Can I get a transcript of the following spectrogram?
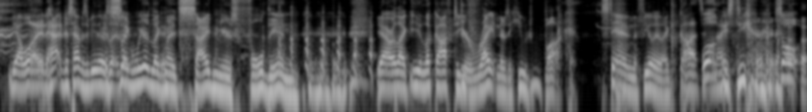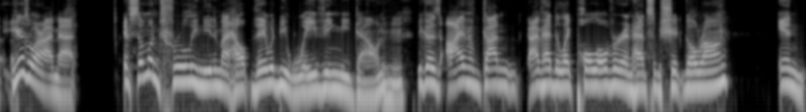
yeah, well, it ha- just happens to be there. It's like weird, like my side mirrors fold in. yeah, or like you look off to your right and there's a huge buck standing in the field. You're like, God, it's Well, a nice deer. So here's where I'm at. If someone truly needed my help, they would be waving me down Mhm. because I've gotten, I've had to like pull over and had some shit go wrong. And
